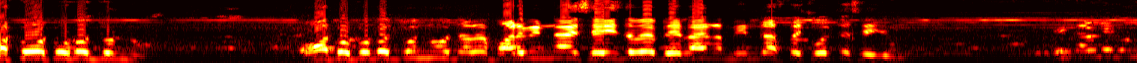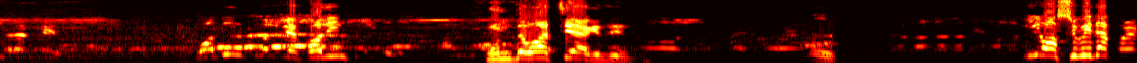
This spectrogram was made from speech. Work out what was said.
অটো টোটোর জন্য। অটো টোটোর জন্য যারা পারবেন না সেই হিসেবে বেলাইন মেন রাস্তায় চলছে সেই জন্য। এই কারণে বন্ধ রাখবেন কদিন চলবে? কদিন চলবে? শুনতে পাচ্ছি একদিন। কি অসুবিধা করে?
